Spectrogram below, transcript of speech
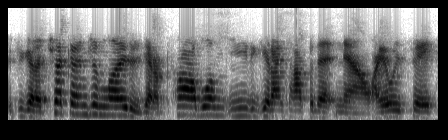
if you got a check engine light or you got a problem, you need to get on top of that now. I always say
